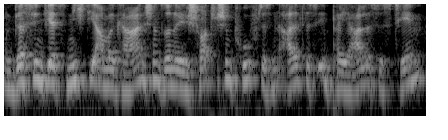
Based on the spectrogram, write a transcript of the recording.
Und das sind jetzt nicht die amerikanischen, sondern die schottischen Proof. Das ist ein altes imperiales System.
